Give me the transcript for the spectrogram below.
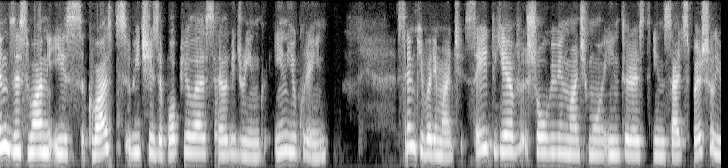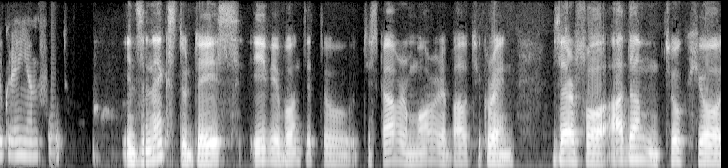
And this one is kvass, which is a popular Selvi drink in Ukraine. Thank you very much. Said Yev showing much more interest in such special Ukrainian food. In the next two days, Evie wanted to discover more about Ukraine. Therefore, Adam took her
